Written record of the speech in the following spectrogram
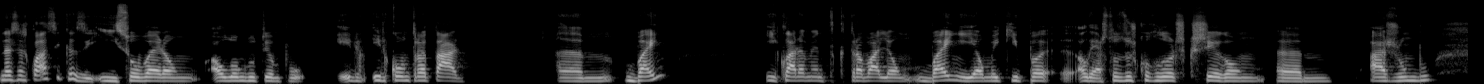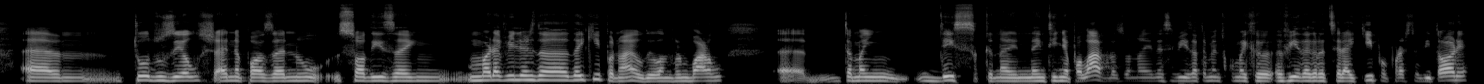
nestas clássicas e, e souberam ao longo do tempo ir, ir contratar um, bem e claramente que trabalham bem e é uma equipa, aliás, todos os corredores que chegam um, à Jumbo, um, todos eles, ano após ano, só dizem maravilhas da, da equipa, não é? O Dylan Van Barle uh, também disse que nem, nem tinha palavras ou nem, nem, sabia exatamente como é que havia de agradecer à equipa por esta vitória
